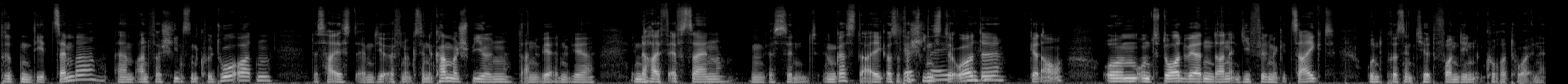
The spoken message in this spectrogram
3. Dezember ähm, an verschiedensten Kulturorten. Das heißt, ähm, die Eröffnung sind in Kammerspielen, dann werden wir in der HFF sein, wir sind im Gasteig, also Gasteig, verschiedenste Orte, genau. Um, und dort werden dann die Filme gezeigt und präsentiert von den KuratorInnen.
